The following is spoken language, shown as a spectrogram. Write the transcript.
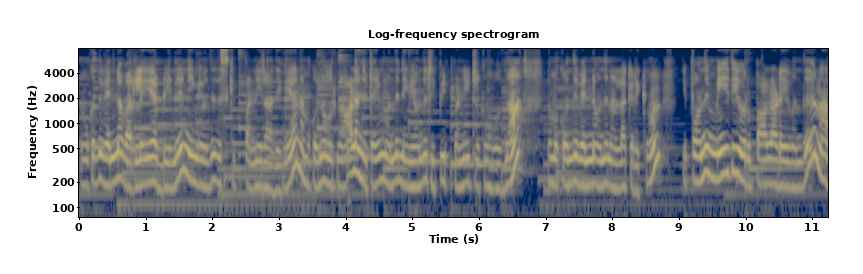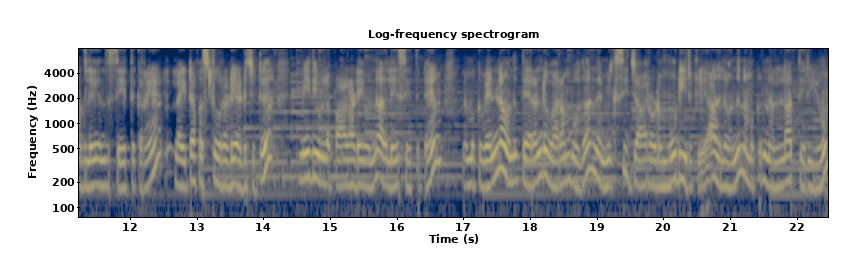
நமக்கு வந்து வெண்ணெய் வரலையே அப்படின்னு நீங்கள் வந்து இதை ஸ்கிப் பண்ணிடாதீங்க. நமக்கு வந்து ஒரு நாலஞ்சு டைம் வந்து நீங்கள் வந்து ரிப்பீட் பண்ணிகிட்டு இருக்கும்போது தான் நமக்கு வந்து வெண்ணெய் வந்து நல்லா கிடைக்கும். இப்போ வந்து மீதி ஒரு பாலாடையை வந்து நான் அதிலே வந்து சேர்த்துக்கிறேன். லைட்டாக ஃபஸ்ட்டு ஒரு அடி அடிச்சுட்டு மீதி உள்ள பாலாடையை வந்து அதிலே சேர்த்துட்டேன். நமக்கு வெண்ணெய் வந்து திரண்டு வரும்போது அந்த மிக்ஸ் மிக்சி ஜாரோட மூடி இருக்கு இல்லையா அதில் வந்து நமக்கு நல்லா தெரியும்.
